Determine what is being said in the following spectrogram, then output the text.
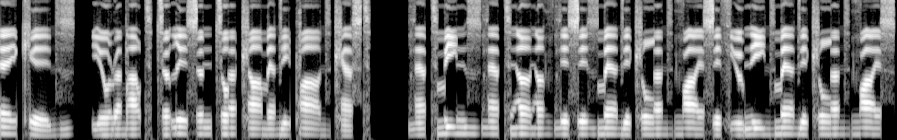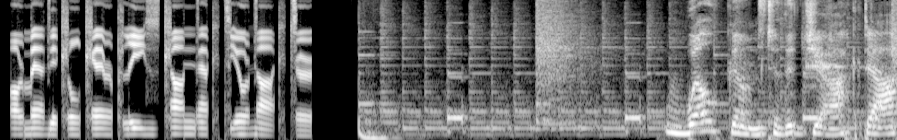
Hey kids, you're about to listen to a comedy podcast. That means that none of this is medical advice. If you need medical advice or medical care, please contact your doctor. Welcome to the Jock Doc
